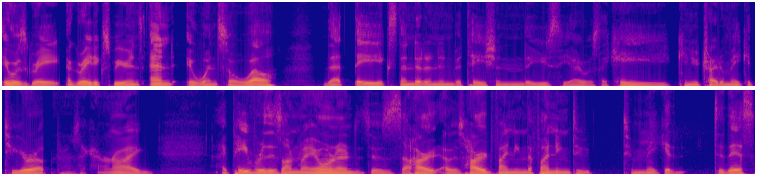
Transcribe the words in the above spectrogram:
it was great, a great experience, and it went so well that they extended an invitation. The UCI was like, "Hey, can you try to make it to Europe?" And I was like, "I don't know. I I pay for this on my own, it was hard. I was hard finding the funding to to make it to this.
